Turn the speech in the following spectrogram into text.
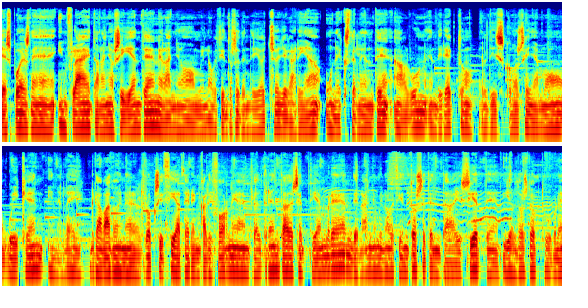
Después de In Flight, al año siguiente, en el año 1978, llegaría excelente álbum en directo. El disco se llamó Weekend in LA, grabado en el Roxy Theater en California entre el 30 de septiembre del año 1977 y el 2 de octubre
